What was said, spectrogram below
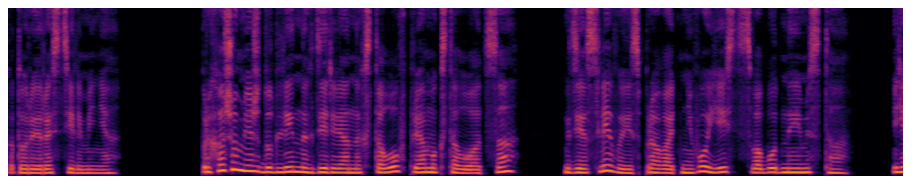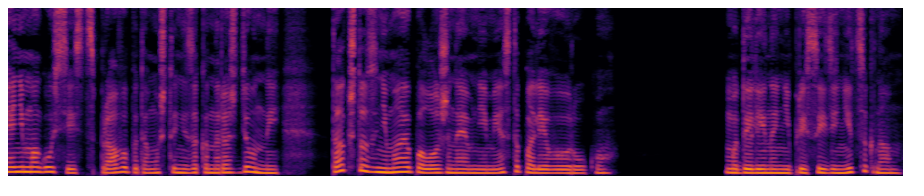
которые растили меня. Прохожу между длинных деревянных столов прямо к столу отца, где слева и справа от него есть свободные места. Я не могу сесть справа, потому что незаконнорожденный, так что занимаю положенное мне место по левую руку. «Маделина не присоединится к нам?»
